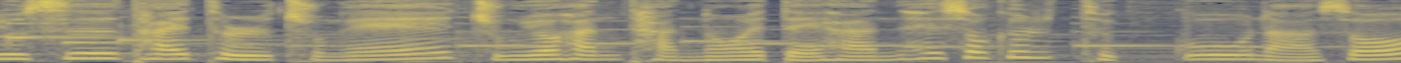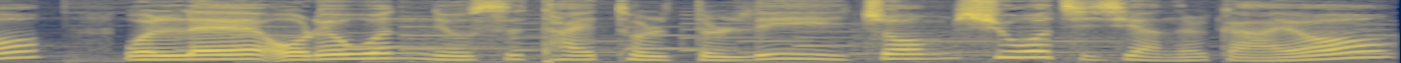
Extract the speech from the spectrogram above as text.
뉴스 타이틀 중에 중요한 단어에 대한 해석을 듣고 나서 원래 어려운 뉴스 타이틀들이 좀 쉬워지지 않을까요?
